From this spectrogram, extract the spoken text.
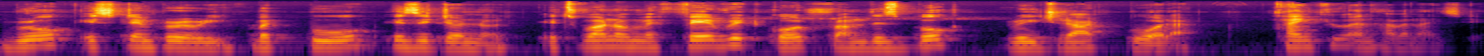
Broke is temporary, but poor is eternal. It's one of my favorite quotes from this book, Rich Dad Poor Dad. Thank you and have a nice day.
